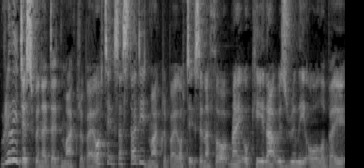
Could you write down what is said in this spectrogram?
really just when I did macrobiotics, I studied macrobiotics and I thought, right, okay, that was really all about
